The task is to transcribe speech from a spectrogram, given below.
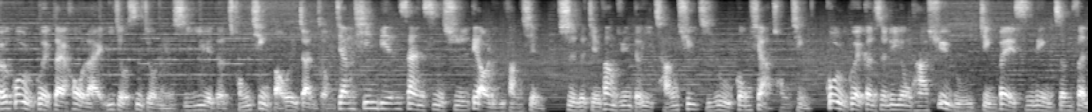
而郭汝瑰在后来一九四九年十一月的重庆保卫战中，将新编三四师调离防线，使得解放军得以长驱直入，攻下重庆。郭汝瑰更是利用他蓄卢警备司令身份，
